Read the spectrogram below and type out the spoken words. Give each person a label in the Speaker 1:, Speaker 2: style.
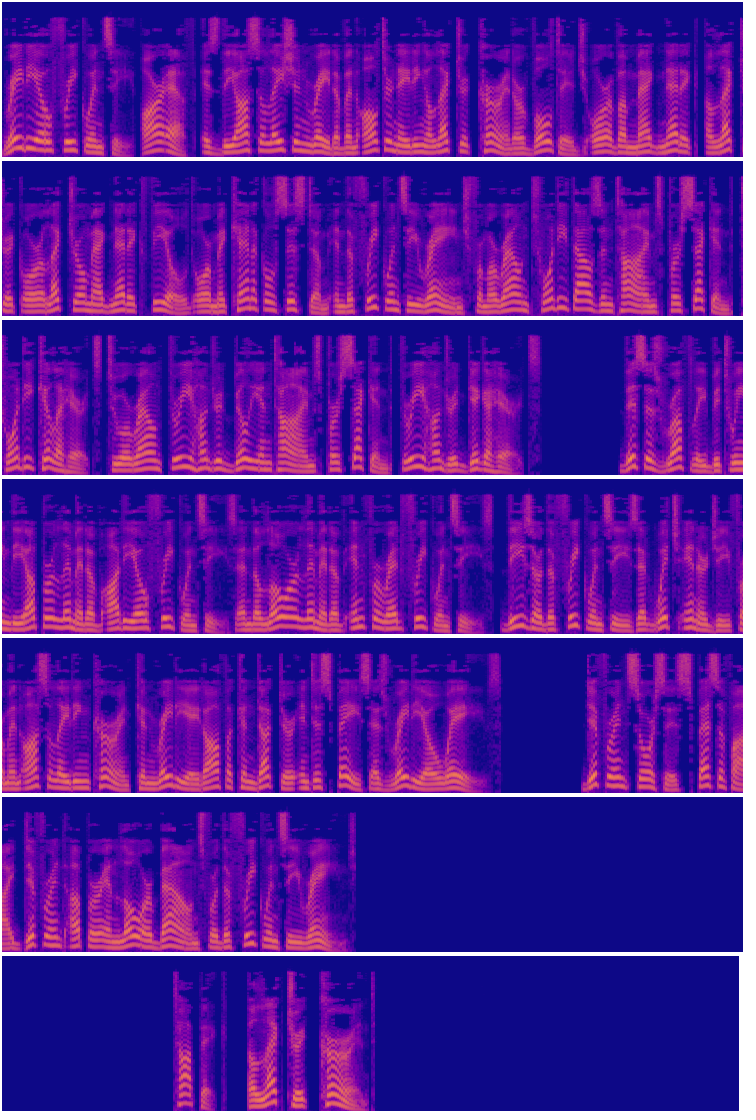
Speaker 1: Radio frequency RF is the oscillation rate of an alternating electric current or voltage or of a magnetic, electric or electromagnetic field or mechanical system in the frequency range from around 20,000 times per second 20 kHz to around 300 billion times per second 300 GHz. This is roughly between the upper limit of audio frequencies and the lower limit of infrared frequencies. These are the frequencies at which energy from an oscillating current can radiate off a conductor into space as radio waves. Different sources specify different upper and lower bounds for the frequency range. Topic: Electric current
